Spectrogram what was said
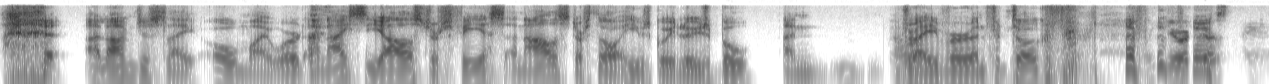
and I'm just like, oh my word! And I see Alistair's face, and Alistair thought he was going to lose boat and Oh. driver and photographer. and you were just like,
